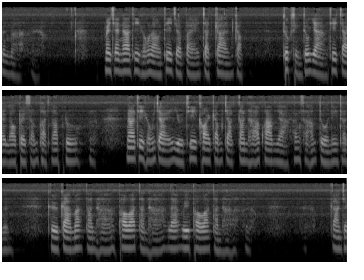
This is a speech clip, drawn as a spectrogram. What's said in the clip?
ขึ้นมา ไม่ใช่หน้าที่ของเราที่จะไปจัดการกับทุกสิ่งทุกอย่างที่ใจเราไปสัมผัสรับรู้ หน้าที่ของใจอยู่ที่คอยกำจัดตัณหาความอยากทั้งสามตัวนี้เท่านั้น คือกามตัณหาภาวะตัณหา และวิภาวะตัณหา การจะ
